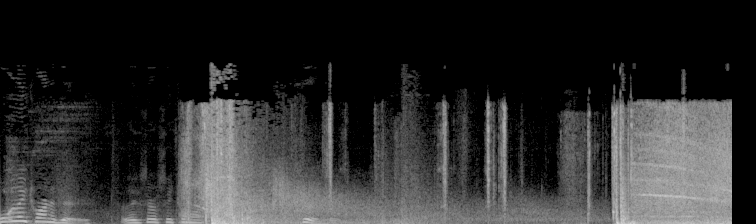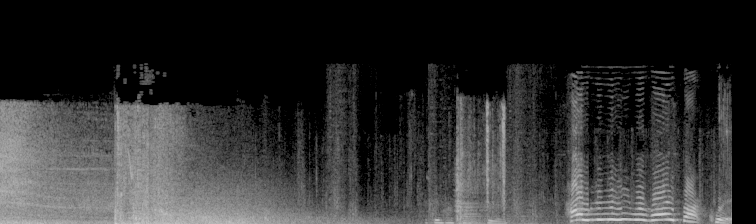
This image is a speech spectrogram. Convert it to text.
What are they trying to do? Are they seriously trying to do it? How did he revive that quick?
